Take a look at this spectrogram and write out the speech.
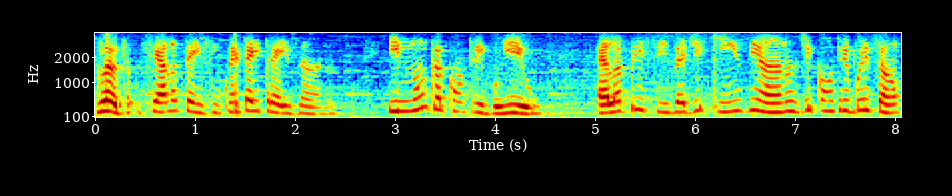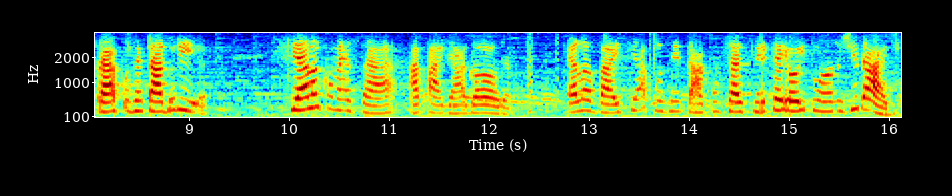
Gleuton, se ela tem 53 anos e nunca contribuiu, ela precisa de 15 anos de contribuição para a aposentadoria. Se ela começar a pagar agora, ela vai se aposentar com 68 anos de idade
